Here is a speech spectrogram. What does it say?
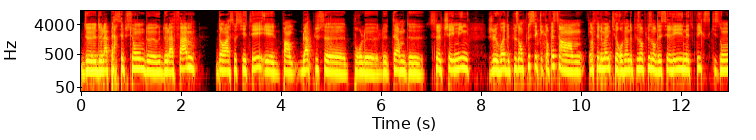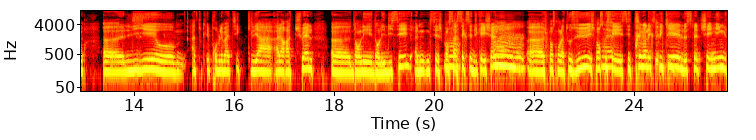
de, de la perception de, de la femme dans la société et, enfin, là, plus euh, pour le, le terme de slut shaming, je le vois de plus en plus. C'est qu'en fait, c'est un, un phénomène qui revient de plus en plus dans des séries Netflix qui sont euh, liées au, à toutes les problématiques qu'il y a à l'heure actuelle euh, dans, les, dans les lycées. Euh, Je pense à. Sex Education. Je pense qu'on l'a tous vu et je pense que Ouais. c'est c'est très bien expliqué le slut shaming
